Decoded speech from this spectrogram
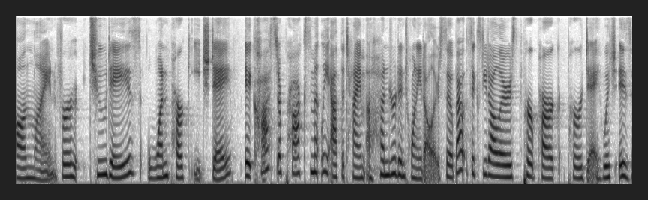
online for two days, one park each day. It cost approximately at the time $120, so about $60 per park per day, which is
